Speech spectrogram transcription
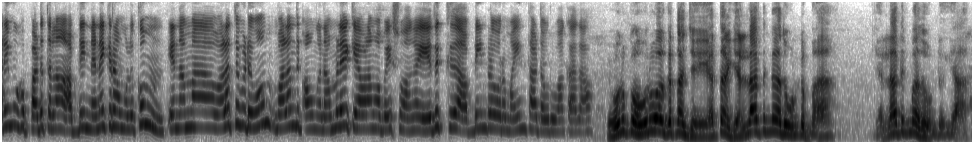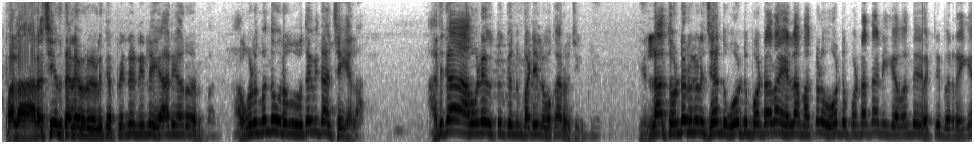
அறிமுகப்படுத்தலாம் அப்படின்னு நினைக்கிறவங்களுக்கும் "ஏ, நம்ம வளர்த்து விடுவோம். வளர்ந்து அவங்க நம்மளே கேவலமா பேசுவாங்க. எதுக்கு? அப்படின்ற ஒரு மைண்ட் தாட்டை உருவாக்காதா? உருவாக்கத்தான் செய்யும். எல்லாத்துக்கும் அது உண்டுமா? எல்லாத்துக்குமே அது உண்டு. யா பல அரசியல் தலைவர்களுக்கு பின்னணியில் யார் யாரோ இருப்பாங்க. அவங்களுக்கு வந்து ஒரு உதவி தான் செய்யலாம். அதுக்காக அவங்களே தூக்கி வந்து மடியில் உட்கார வச்சுக்க முடியாது. எல்லா தொண்டர்களும் சேர்ந்து ஓட்டு போட்டால் தான் எல்லா மக்களும் ஓட்டு போட்டால் தான் நீங்கள் வந்து வெற்றி பெறுறீங்க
